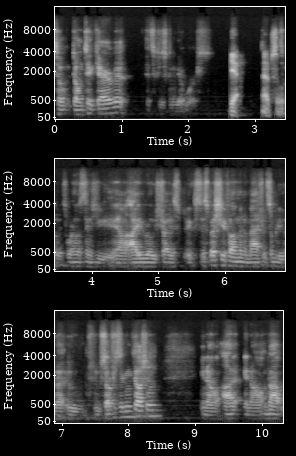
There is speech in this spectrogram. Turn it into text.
don't, don't take care of it, it's just going to get worse. Yeah, Absolutely. So it's one of those things you, you know, I really try to, especially if I'm in a match with somebody who, who, who suffers a concussion, you know, I, you know, I'm not,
